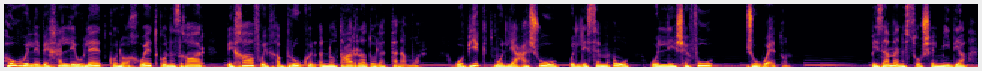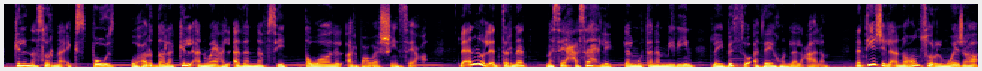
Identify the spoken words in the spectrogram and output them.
هو اللي بيخلي ولادكم وأخواتكم صغار بيخافوا يخبروكن إنه تعرضوا للتنمر. وبيكتموا اللي عاشوه واللي سمعوه واللي شافوه جواتهم. بزمن ال social media كلنا صرنا exposed وعرضة لكل أنواع الأذى النفسي طوال ال 24 ساعة لأنه الإنترنت مساحة سهلة للمتنمرين ليبثوا أذاهم للعالم. نتيجة لأنه عنصر المواجهة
